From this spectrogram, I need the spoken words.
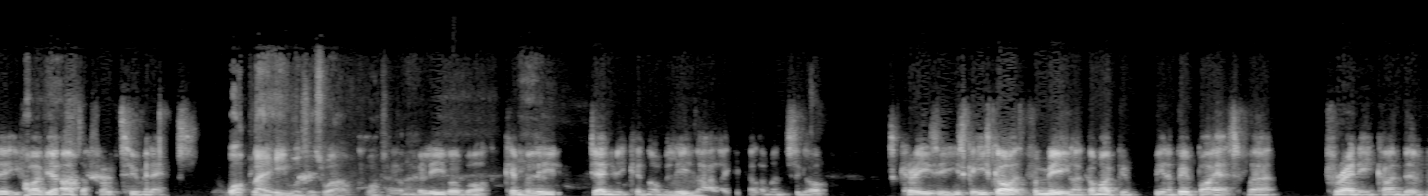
35 oh, yards after two minutes. What a player he was as well. What unbelievable! Couldn't yeah. believe. Genuinely could not believe mm. that. Like a couple of months ago, it's crazy. He's he's got for me. Like I might be being a bit biased for for any kind of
